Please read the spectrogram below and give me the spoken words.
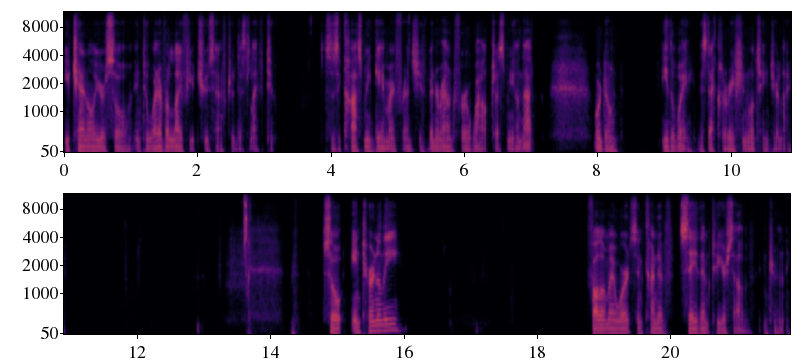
you channel your soul into whatever life you choose after this life, too. This is a cosmic game, my friends. You've been around for a while. Trust me on that. Or don't. Either way, this declaration will change your life. So, internally, follow my words and kind of say them to yourself internally.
